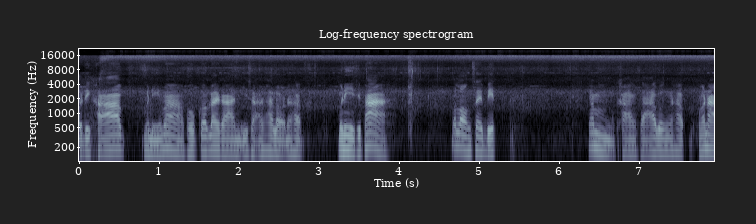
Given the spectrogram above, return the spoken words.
วัสดีครับวันนี้มาพบกับรายการอีสานพาเลาะนะครับวันนี้สิพามาลองใส่เบ็ดย่ำคางสาเบิงนะครับหัวหน้า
